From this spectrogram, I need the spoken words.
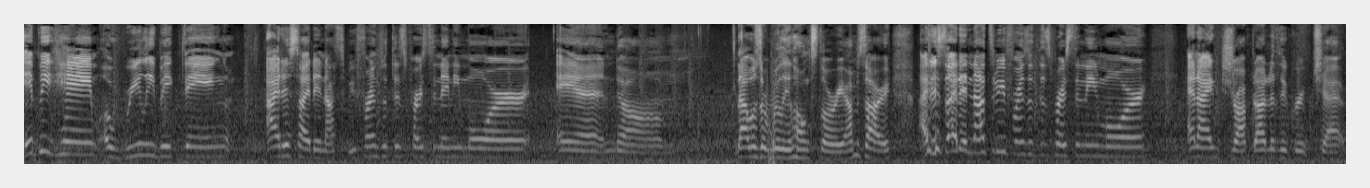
it became a really big thing. I decided not to be friends with this person anymore and um, that was a really long story. I'm sorry. I decided not to be friends with this person anymore and i dropped out of the group chat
